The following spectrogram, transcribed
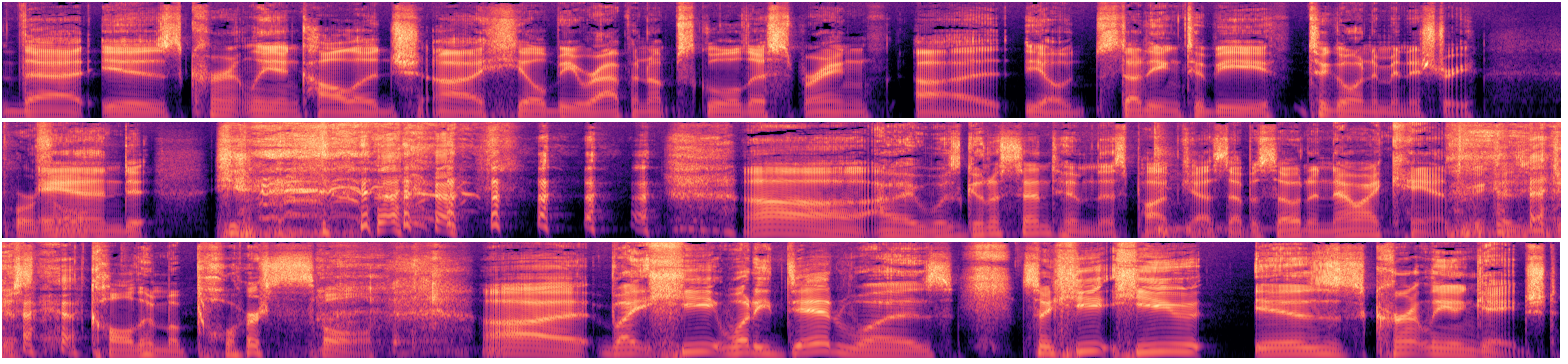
that is currently in college. Uh, he'll be wrapping up school this spring. Uh, you know, studying to be to go into ministry. Poor soul. And he, uh, I was gonna send him this podcast episode, and now I can't because you just called him a poor soul. Uh, but he, what he did was, so he he is currently engaged.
